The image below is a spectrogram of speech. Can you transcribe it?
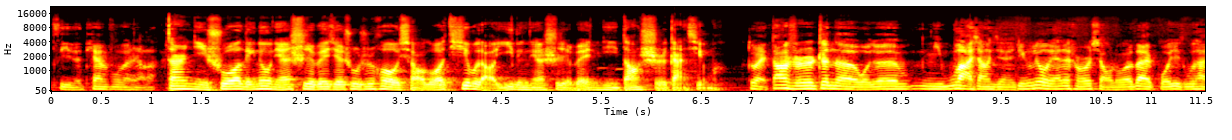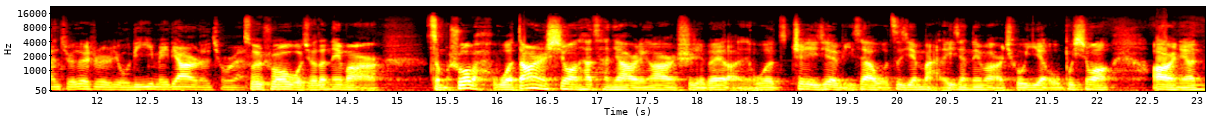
自己的天赋的人了。但是你说零六年世界杯结束之后，小罗踢不了一零年世界杯，你当时敢信吗？对，当时真的，我觉得你无法相信，零六年的时候，小罗在国际足坛绝对是有第一没第二的球员。所以说，我觉得内马尔。怎么说吧，我当然希望他参加二零二二世界杯了。我这一届比赛，我自己也买了一件内马尔球衣，我不希望二二年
